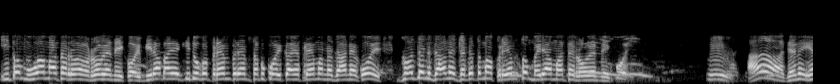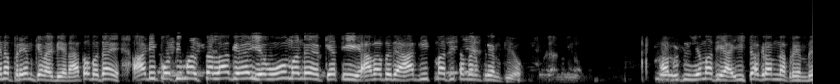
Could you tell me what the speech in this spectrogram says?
એ તો મુવા માથે રોવે નહીં કોઈ. મીરાબાઈએ કીધું કે પ્રેમ પ્રેમ સબ કોઈ કહે પ્રેમ ન જાણે કોઈ. જો જણ જાણે જગતમાં પ્રેમ તો મર્યા માથે રોવે નહીં કોઈ. હા જેને એને પ્રેમ કહેવાય બેન. આ તો બધા આડી પોતી મસ્ત લાગે એવું મને કેતી. આવા બધા આ ગીતમાંથી તમને પ્રેમ થયો? આ બધું એમાંથી આ ઇન્સ્ટાગ્રામ ના પ્રેમ બે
